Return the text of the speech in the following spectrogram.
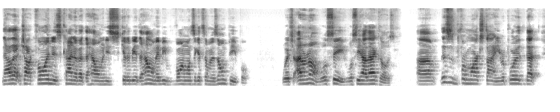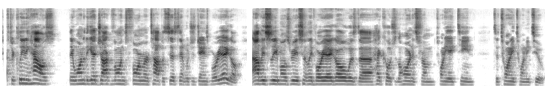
now that Jacque Vaughn is kind of at the helm and he's going to be at the helm, maybe Vaughn wants to get some of his own people, which I don't know. We'll see. We'll see how that goes. Um, this is from Mark Stein. He reported that after cleaning house, they wanted to get Jacque Vaughn's former top assistant, which is James Borrego. Obviously, most recently, Borrego was the head coach of the Hornets from 2018 to 2022.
